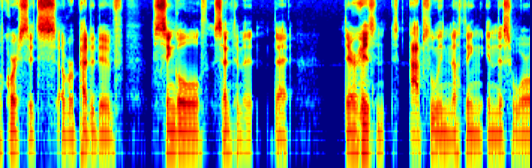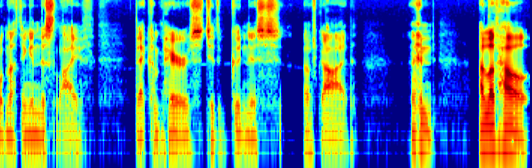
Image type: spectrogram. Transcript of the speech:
of course, it's a repetitive single sentiment that there is absolutely nothing in this world, nothing in this life that compares to the goodness of God. And I love how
